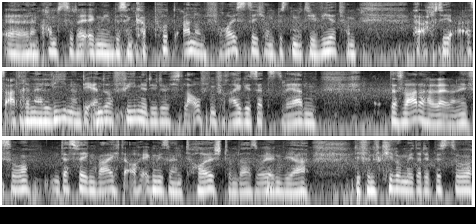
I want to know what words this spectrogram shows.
äh, dann kommst du da irgendwie ein bisschen kaputt an und freust dich und bist motiviert vom auch die, das Adrenalin und die Endorphine, die durchs Laufen freigesetzt werden. Das war da halt leider nicht so. Und deswegen war ich da auch irgendwie so enttäuscht und da so irgendwie, ja, die fünf Kilometer, die bist du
